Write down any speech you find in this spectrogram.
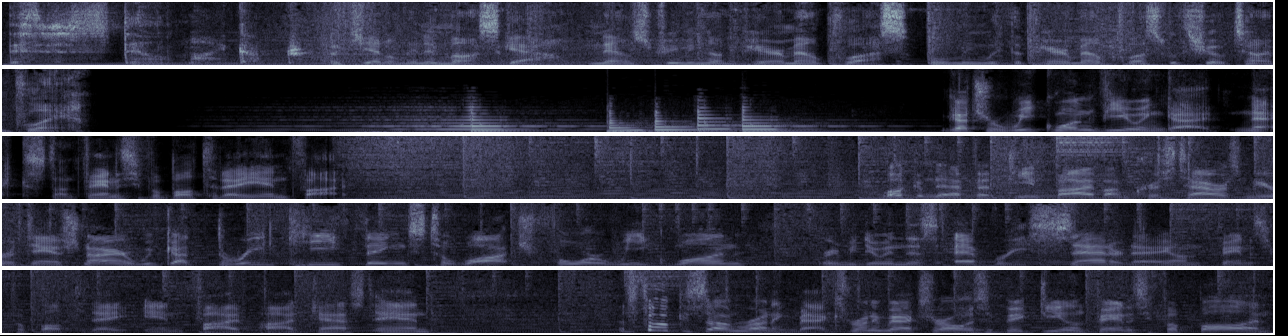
This is still my country. A Gentleman in Moscow, now streaming on Paramount Plus, only with the Paramount Plus with Showtime plan. got your week one viewing guide next on Fantasy Football Today in 5. Welcome to FFT in 5. I'm Chris Towers. I'm here with Dan Schneier. We've got three key things to watch for week one. We're going to be doing this every Saturday on Fantasy Football Today in 5 podcast. And let's focus on running backs. Running backs are always a big deal in fantasy football. And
